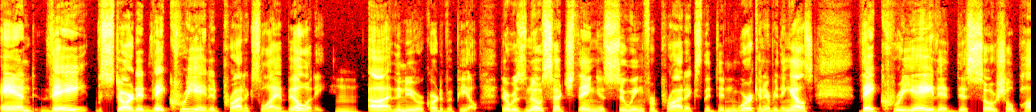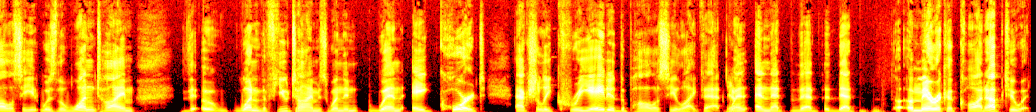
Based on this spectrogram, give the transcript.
And they started, they created products liability, Mm. uh, the New York Court of Appeal. There was no such thing as suing for products that didn't work and everything else. They created this social policy. It was the one time, the, uh, one of the few times when the, when a court actually created the policy like that, Yep. when, and that that that America caught up to it.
